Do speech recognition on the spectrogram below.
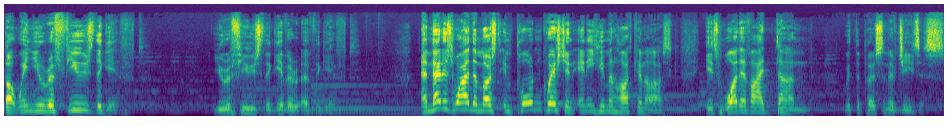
But when you refuse the gift, you refuse the giver of the gift. And that is why the most important question any human heart can ask is what have I done with the person of Jesus?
